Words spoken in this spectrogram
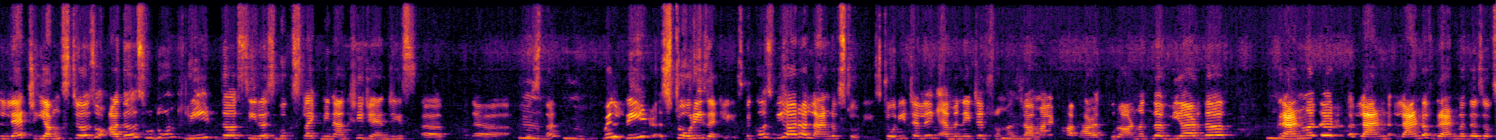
let youngsters or others who don't read the serious books like Meenakshi Jainji's uh, uh, pustak will read stories at least because we are a land of stories. Storytelling emanated from us. Ramayana, Mahabharata, Puran. matlab we are the grandmother land land of grandmothers of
